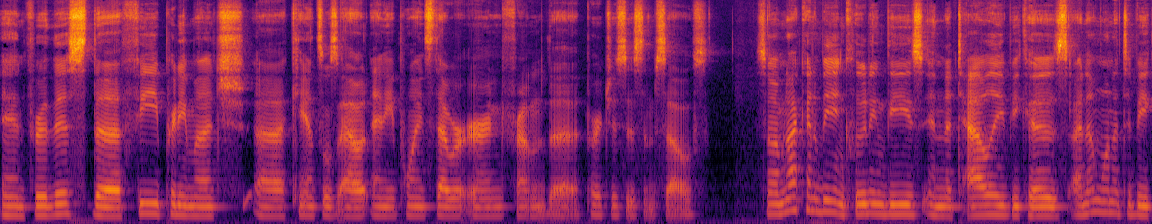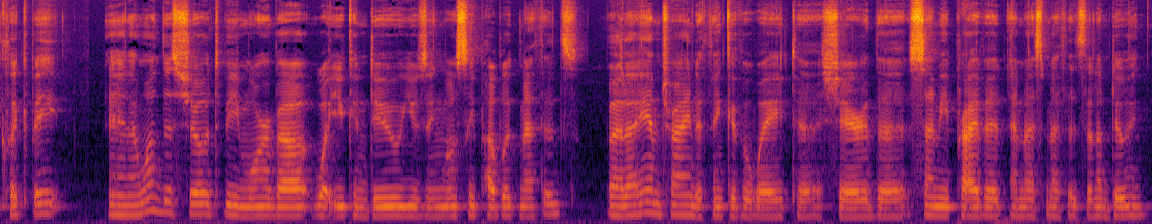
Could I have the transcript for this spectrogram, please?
And for this, the fee pretty much uh, cancels out any points that were earned from the purchases themselves. So I'm not going to be including these in the tally because I don't want it to be clickbait. And I want this show to be more about what you can do using mostly public methods. But I am trying to think of a way to share the semi private MS methods that I'm doing.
